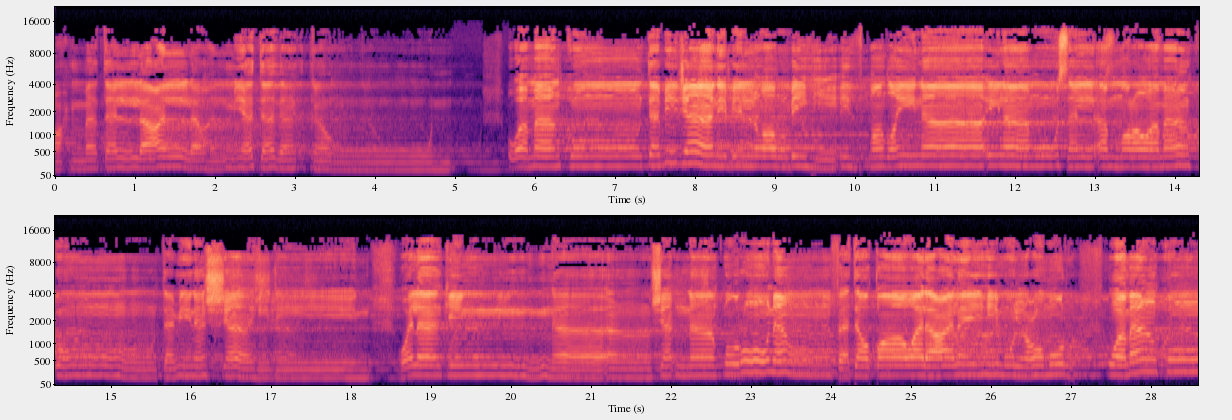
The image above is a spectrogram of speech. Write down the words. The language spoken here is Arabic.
ورحمة لعلهم يتذكرون. وما كنت بجانب الغربه إذ قضينا إلى موسى الأمر وما كنت من الشاهدين. ولكننا أنشأنا قرونا فتطاول عليهم العمر وما كنت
